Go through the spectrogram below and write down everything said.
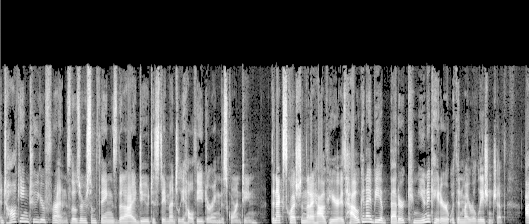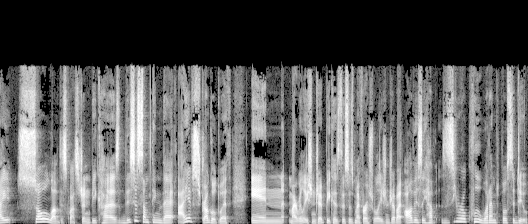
and talking to your friends. Those are some things that I do to stay mentally healthy during this quarantine. The next question that I have here is How can I be a better communicator within my relationship? I so love this question because this is something that I have struggled with in my relationship because this is my first relationship. I obviously have zero clue what I'm supposed to do,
